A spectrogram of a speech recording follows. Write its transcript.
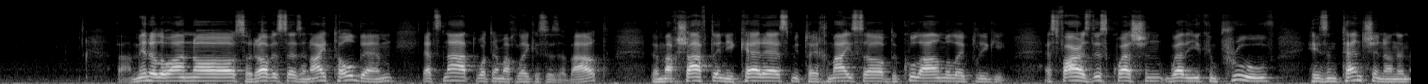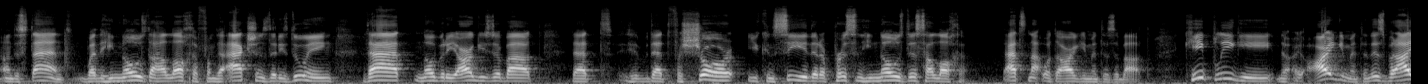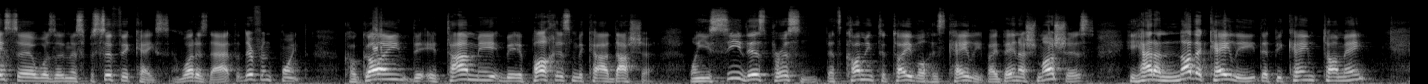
So Rava says, and I told them that's not what their machlekes is about. As far as this question, whether you can prove his intention and understand whether he knows the halacha from the actions that he's doing, that nobody argues about. That that for sure you can see that a person he knows this halacha. That's not what the argument is about. Keep pligi, the argument in this Braise was in a specific case. And what is that? A different point. When you see this person that's coming to Toivel, his Keli, by Ben Ashmoshes, he had another Keli that became Tomei,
